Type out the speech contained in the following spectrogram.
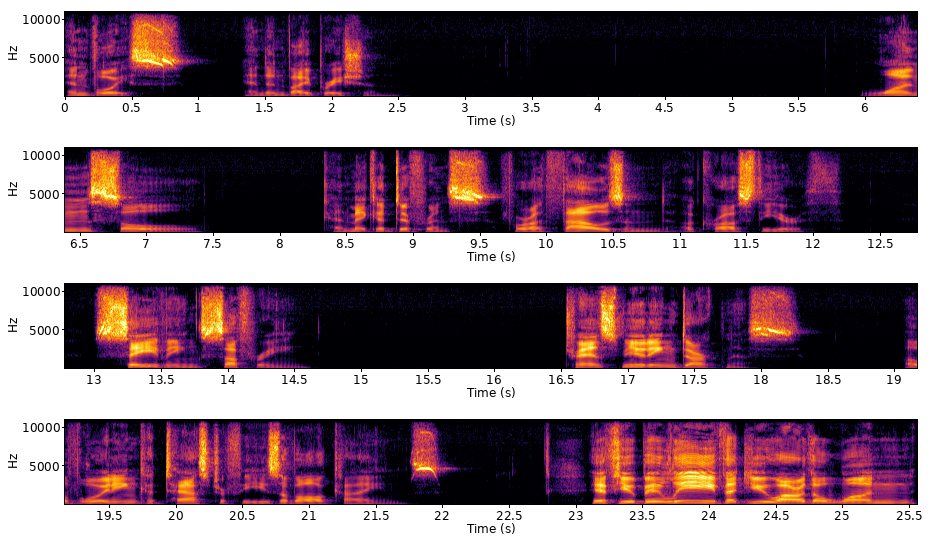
in voice and in vibration. One soul can make a difference for a thousand across the earth, saving suffering, transmuting darkness, avoiding catastrophes of all kinds. If you believe that you are the one,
